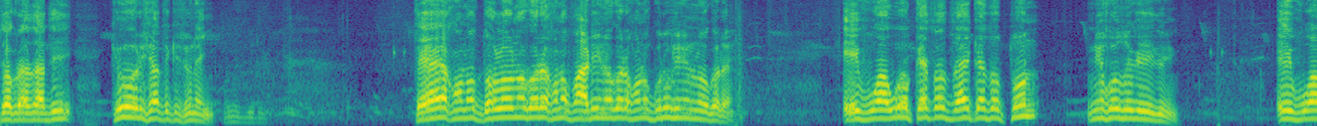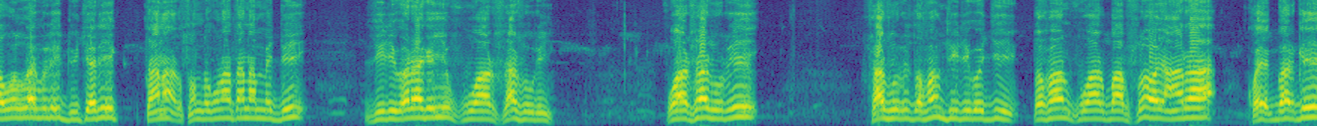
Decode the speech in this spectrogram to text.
ঝগড়াঝাটি কেউর সাথে কিছু নেই। তে কোনো দল নগরে কোনো পার্টি নগরে কোনো গ্রুপ নগরে এই ফুয়াগুলো কেত যায় কেত তুন নিখোঁজ হয়ে গই এই ফুয়াগুলা বলে দুই তারিখ থানা চন্দ্রকোনা টানার মেদি জিডি করা ফুয়ার শাশুড়ি ফুয়ার শাশুড়ি শাশুড়ি তখন জিডি করছি, তখন ফুয়ার বাপ সহ আরা কয়েকবার গিয়ে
